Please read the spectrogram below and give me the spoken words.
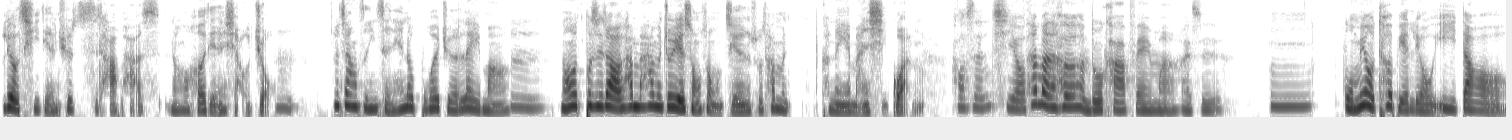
六七点去吃 tapas，然后喝点小酒，嗯，那这样子你整天都不会觉得累吗？嗯，然后不知道他们他们就也耸耸肩说他们可能也蛮习惯了，好神奇哦，他们喝很多咖啡吗？还是嗯？我没有特别留意到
